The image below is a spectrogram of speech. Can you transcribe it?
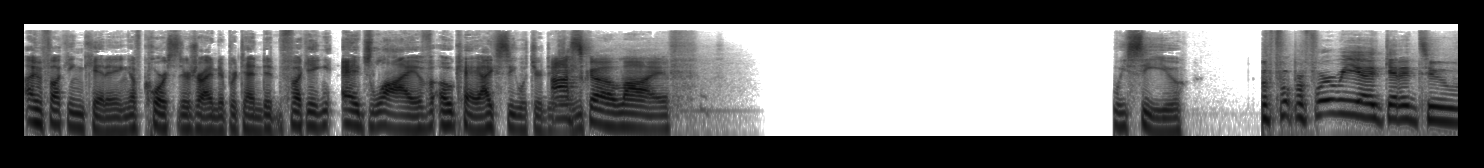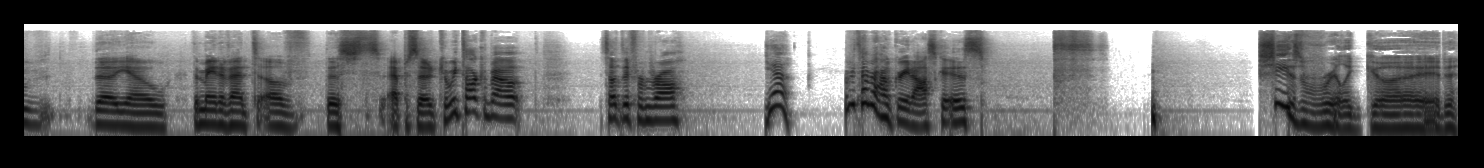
I'm fucking kidding. Of course, they're trying to pretend it fucking Edge live. Okay, I see what you're doing. Oscar live. We see you. before before we uh, get into the you know the main event of this episode, can we talk about something from Raw? Yeah, Can we talk about how great Asuka is? she is really good.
